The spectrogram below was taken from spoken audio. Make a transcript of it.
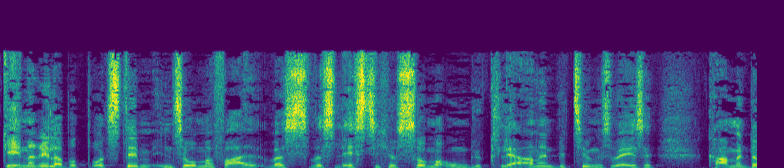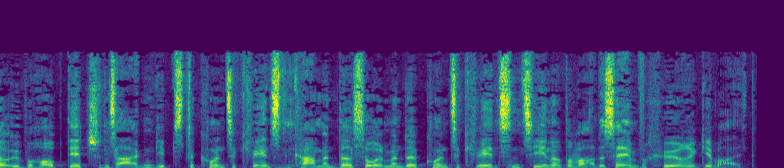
generell aber trotzdem in so einem Fall, was, was lässt sich aus so einem Unglück lernen, beziehungsweise kann man da überhaupt jetzt schon sagen, gibt es da Konsequenzen, kann man da, soll man da Konsequenzen ziehen oder war das einfach höhere Gewalt?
